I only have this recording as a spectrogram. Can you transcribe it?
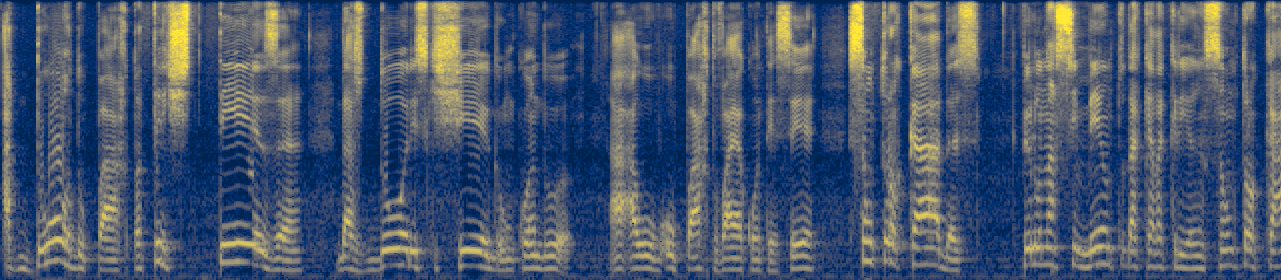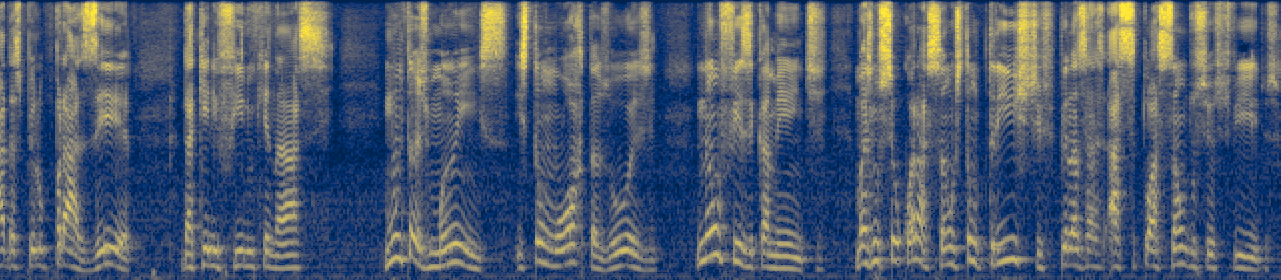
A dor do parto, a tristeza das dores que chegam quando a, a, o, o parto vai acontecer, são trocadas pelo nascimento daquela criança, são trocadas pelo prazer daquele filho que nasce. Muitas mães estão mortas hoje, não fisicamente, mas no seu coração estão tristes pela a situação dos seus filhos,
